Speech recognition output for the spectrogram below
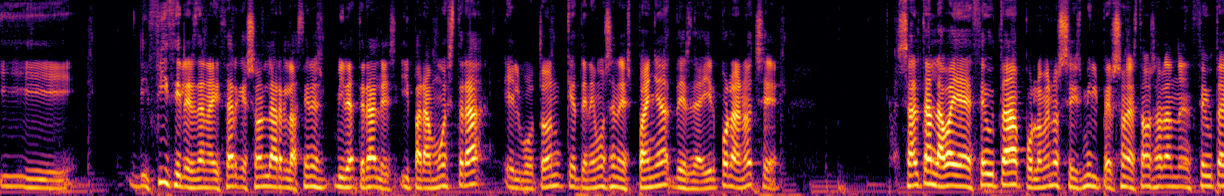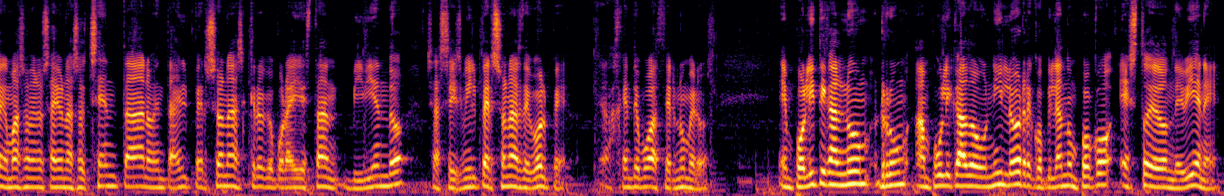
y difíciles de analizar que son las relaciones bilaterales y para muestra el botón que tenemos en España desde ayer por la noche. Saltan la valla de Ceuta por lo menos 6.000 personas. Estamos hablando en Ceuta que más o menos hay unas 80, 90.000 personas, creo que por ahí están viviendo. O sea, 6.000 personas de golpe. La gente puede hacer números. En Political Room, han publicado un hilo recopilando un poco esto de dónde viene.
